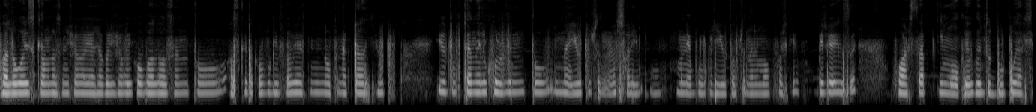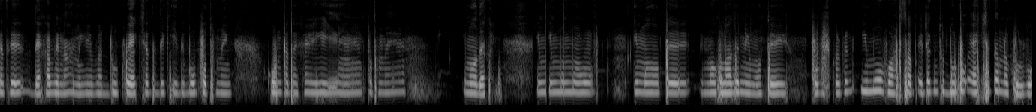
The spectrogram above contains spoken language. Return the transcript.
হ্যালো গাইস কেমন আছেন সবাই? আশা করি সবাই খুব ভালো আছেন। তো আজকে দেখাবো কীভাবে আপনি নতুন একটা ইউটিউব ইউটিউব চ্যানেল খুলবেন। তো না ইউটিউব চ্যানেল সরি মানে ভুল করে ইউটিউব চ্যানেল মুখ ফসকে বেরিয়ে গেছে। হোয়াটসঅ্যাপ ইমো কেউ কিন্তু দুটো একসাথে দেখাবে না। আমি এবার দুটো একসাথে দেখিয়ে দেবো। প্রথমে কোনটা দেখাই? প্রথমে ইমো দেখাই। ইমো ইমোতে ইমো খোলা জন্য ইমোতে প্রবেশ করবেন। ইমো, হোয়াটসঅ্যাপ, এটা কিন্তু দুটো একসাথে আমরা খুলবো।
